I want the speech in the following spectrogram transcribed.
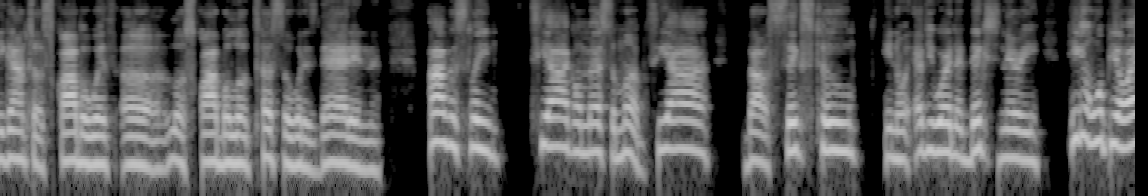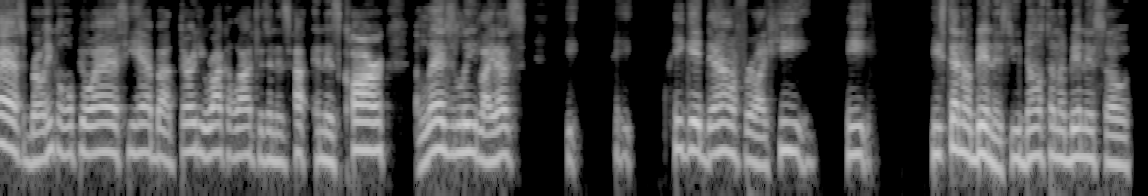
he got into a squabble with uh, a little squabble, a little tussle with his dad, and obviously T.I. gonna mess him up. T.I. about six two, you know, everywhere in the dictionary. He gonna whoop your ass, bro. He gonna whoop your ass. He had about thirty rocket launchers in his in his car, allegedly. Like that's he he, he get down for like he he he stand on business. You don't stand on business, so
